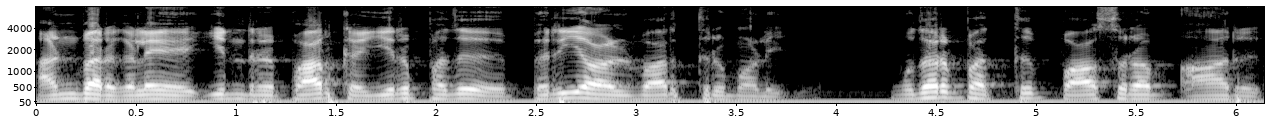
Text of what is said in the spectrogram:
அன்பர்களே இன்று பார்க்க இருப்பது பெரியாழ்வார் திருமொழி. முதற் பத்து பாசுரம் ஆறு.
